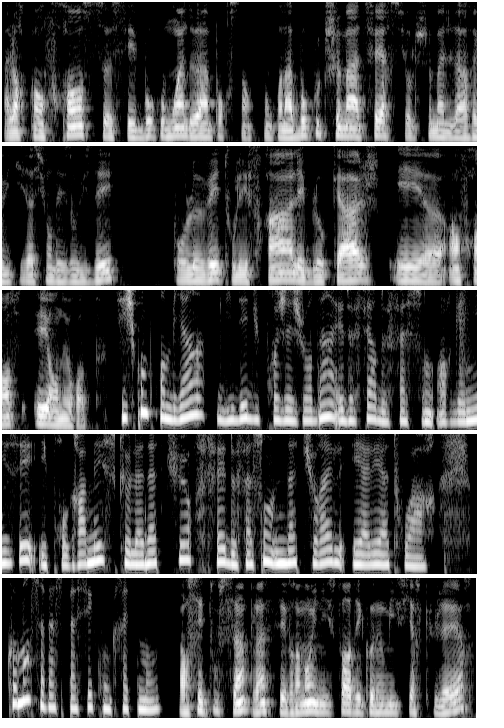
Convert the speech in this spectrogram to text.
alors qu'en France, c'est beaucoup moins de 1%. Donc on a beaucoup de chemin à faire sur le chemin de la réutilisation des eaux usées pour lever tous les freins, les blocages, et euh, en France et en Europe. Si je comprends bien, l'idée du projet Jourdain est de faire de façon organisée et programmée ce que la nature fait de façon naturelle et aléatoire. Comment ça va se passer concrètement? Alors c'est tout simple, hein, c'est vraiment une histoire d'économie circulaire.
